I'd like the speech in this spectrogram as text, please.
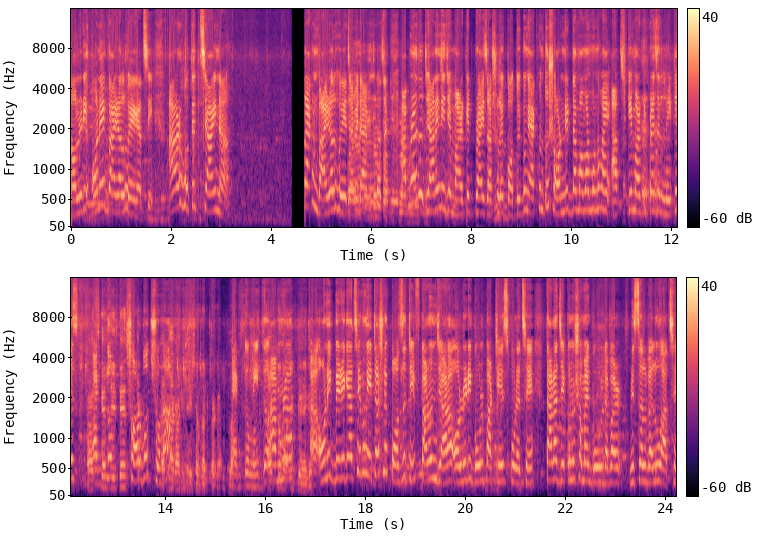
অলরেডি অনেক ভাইরাল হয়ে গেছে। আর হতে চাই না। এখন ভাইরাল হয়ে যাবে ডায়মন্ড বাজার আপনারা তো জানেনই যে মার্কেট প্রাইস আসলে কত এবং এখন তো স্বর্ণের দাম আমার মনে হয় আজকে মার্কেট প্রাইসের লেটেস্ট একদম সর্বোচ্চ না? একদমই। তো আমরা অনেক বেড়ে গেছে। এবং এটা আসলে পজিটিভ কারণ যারা অলরেডি গোল্ড পারচেজ করেছে তারা যে কোনো সময় গোল্ড আবার রিসেল ভ্যালু আছে।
